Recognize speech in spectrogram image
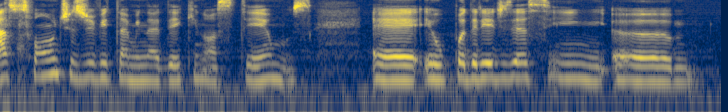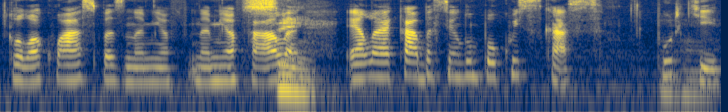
As fontes de vitamina D que nós temos, é, eu poderia dizer assim, ahn, coloco aspas na minha, na minha fala, Sim. ela acaba sendo um pouco escassa. Por quê?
